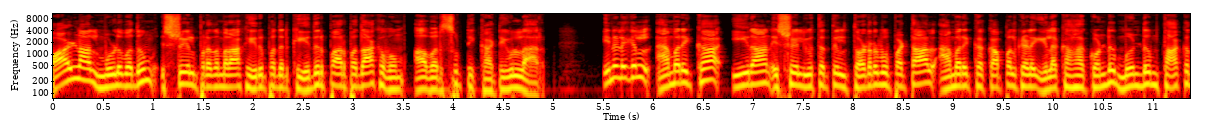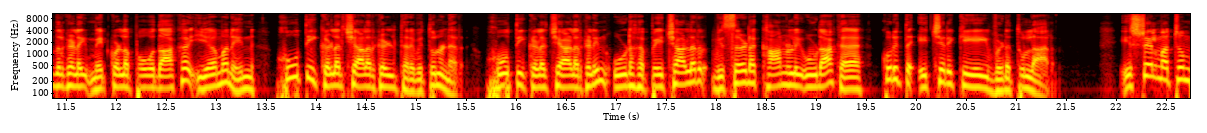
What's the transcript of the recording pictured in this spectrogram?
வாழ்நாள் முழுவதும் இஸ்ரேல் பிரதமராக இருப்பதற்கு எதிர்பார்ப்பதாகவும் அவர் சுட்டிக்காட்டியுள்ளார். இந்நிலையில் அமெரிக்கா ஈரான் இஸ்ரேல் யுத்தத்தில் தொடர்பு பட்டால் அமெரிக்க கப்பல்களை இலக்காக கொண்டு மீண்டும் தாக்குதல்களை மேற்கொள்ளப் போவதாக யேமனின் ஹூத்தி கிளர்ச்சியாளர்கள் தெரிவித்துள்ளனர். ஹூத்தி கிளர்ச்சியாளர்களின் ஊடக பேச்சாளர் விசேட காணொலி ஊடாக குறித்த எச்சரிக்கையை விடுத்துள்ளார். இஸ்ரேல் மற்றும்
